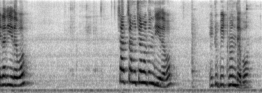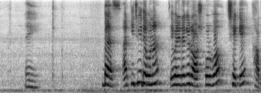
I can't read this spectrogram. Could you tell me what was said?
এটা দিয়ে দেবো। চার চামচের মতন দিয়ে দেবো। একটু বিট নুন দেবো। এই, ব্যাস, আর কিছুই দেবো না। এবার এটাকে রস করব, ছেঁকে খাব।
